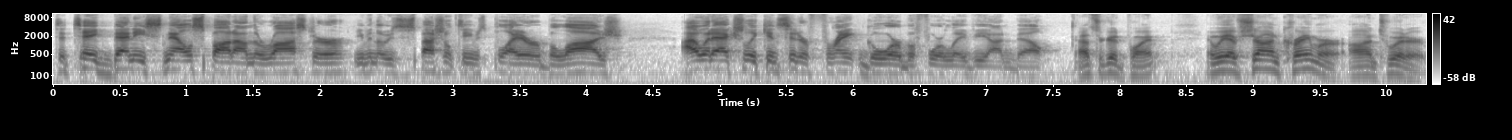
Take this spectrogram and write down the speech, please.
to take Benny Snell's spot on the roster, even though he's a special teams player or Ballage, I would actually consider Frank Gore before Le'Veon Bell. That's a good point. And we have Sean Kramer on Twitter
